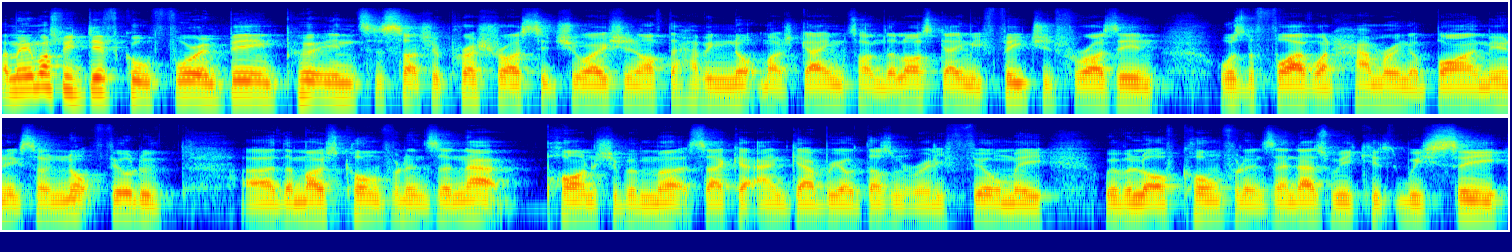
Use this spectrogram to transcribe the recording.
I mean, it must be difficult for him being put into such a pressurised situation after having not much game time. The last game he featured for us in was the 5-1 hammering at Bayern Munich, so not filled with uh, the most confidence. And that partnership of Mertesacker and Gabriel doesn't really fill me with a lot of confidence. And as we we see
